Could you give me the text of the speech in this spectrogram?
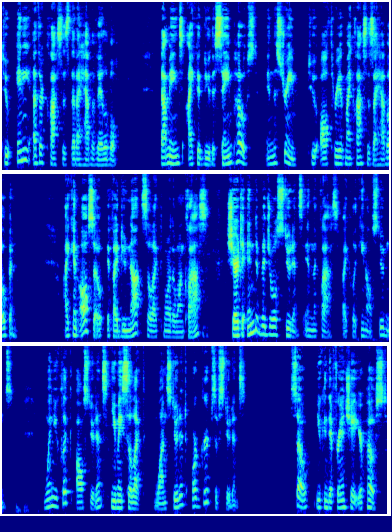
to any other classes that I have available. That means I could do the same post in the stream to all three of my classes I have open. I can also, if I do not select more than one class, share to individual students in the class by clicking All Students. When you click All Students, you may select one student or groups of students. So you can differentiate your post.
